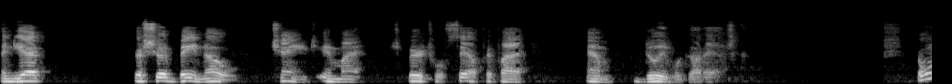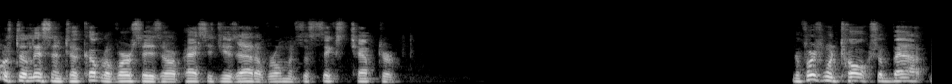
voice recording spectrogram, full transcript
And yet there should be no change in my spiritual self if I am doing what God asks. I want us to listen to a couple of verses or passages out of Romans, the sixth chapter. The first one talks about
